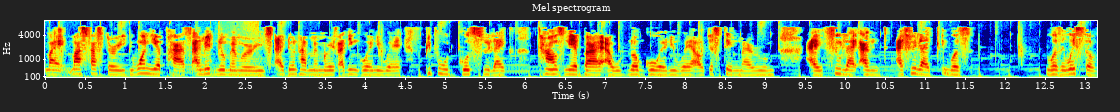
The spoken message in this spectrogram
my master story. The one year passed. I made no memories. I don't have memories. I didn't go anywhere. People would go to like towns nearby. I would not go anywhere. I would just stay in my room. I feel like and I feel like it was it was a waste of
